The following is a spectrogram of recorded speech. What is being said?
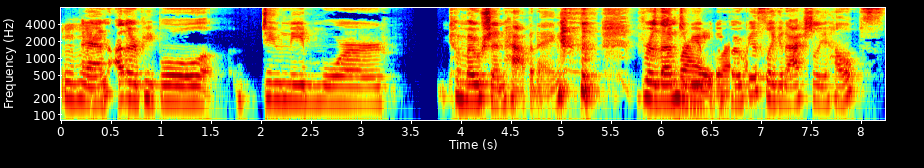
Mhm. And other people do need more commotion happening for them to be able to right. focus. Like it actually helps.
